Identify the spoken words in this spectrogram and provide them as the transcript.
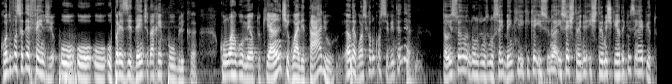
Quando você defende o, o, o, o presidente da república com um argumento que é anti-igualitário, é um negócio que eu não consigo entender. Então, isso eu não, não- sei bem que, que, que é isso. Não é, isso é extrema, extrema esquerda que eu repito.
